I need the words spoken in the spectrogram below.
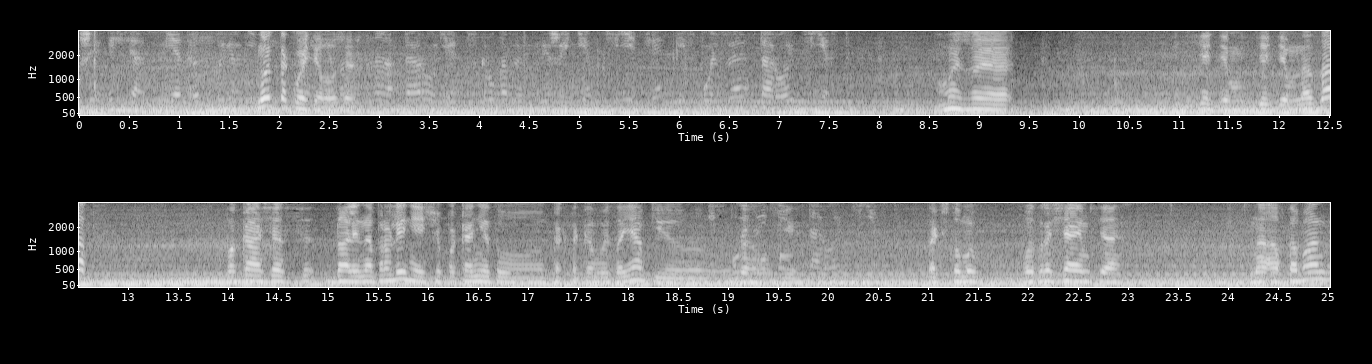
60 метров поверните Ну, это такое дело уже. На дороге с круговым движением съедьте, используя второй съезд. Мы же едем, едем назад. Пока сейчас дали направление, еще пока нету как таковой заявки э, загрузки. Так что мы возвращаемся на автобан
